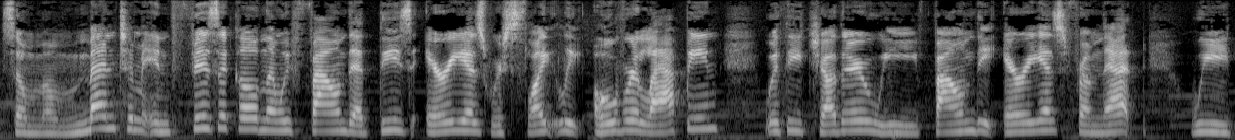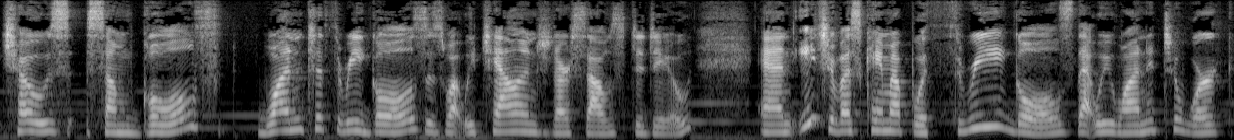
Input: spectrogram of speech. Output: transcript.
some momentum in physical. And then we found that these areas were slightly overlapping with each other. We found the areas from that. We chose some goals one to three goals is what we challenged ourselves to do. And each of us came up with three goals that we wanted to work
